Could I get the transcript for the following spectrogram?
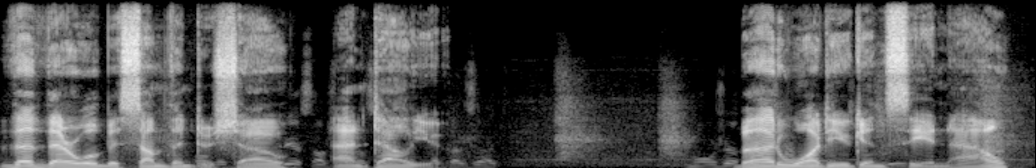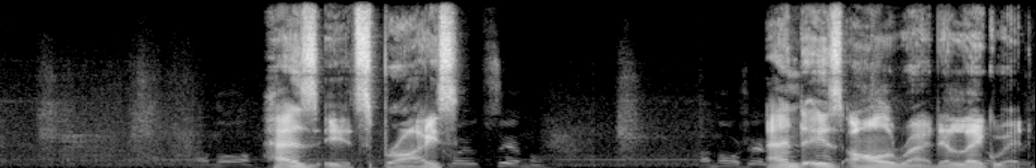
That there will be something to show and tell you. But what you can see now has its price and is already liquid.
